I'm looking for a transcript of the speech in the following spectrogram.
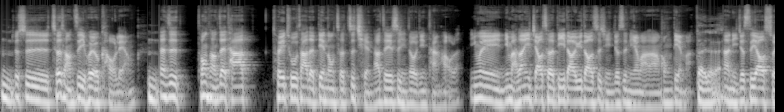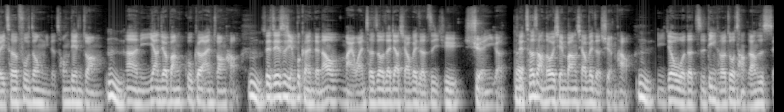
嗯，就是车厂自己会有考量，嗯，但是通常在他。推出他的电动车之前，他这些事情都已经谈好了。因为你马上一交车，第一道遇到的事情就是你要马上充电嘛。对对对。那你就是要随车附送你的充电桩。嗯。那你一样就要帮顾客安装好。嗯。所以这些事情不可能等到买完车之后再叫消费者自己去选一个。对。所以车厂都会先帮消费者选好。嗯。你就我的指定合作厂商是谁？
